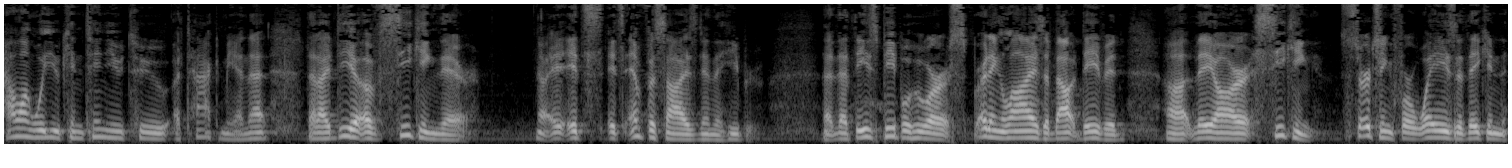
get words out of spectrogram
How long will you continue to attack me? And that, that idea of seeking there, it's, it's emphasized in the Hebrew. That, that these people who are spreading lies about David, uh, they are seeking, searching for ways that they can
